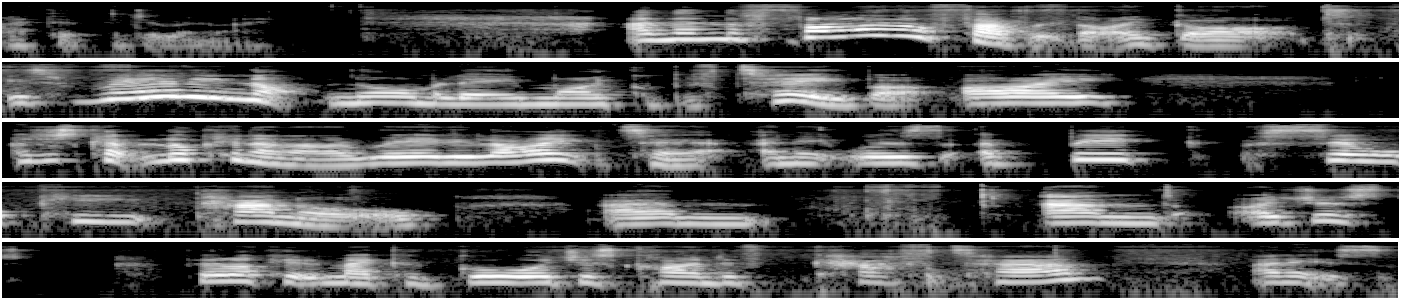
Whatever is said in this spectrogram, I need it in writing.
I think they do anyway. And then the final fabric that I got is really not normally my cup of tea, but I I just kept looking at it I really liked it. And it was a big silky panel. Um, and I just feel like it would make a gorgeous kind of caftan and it's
